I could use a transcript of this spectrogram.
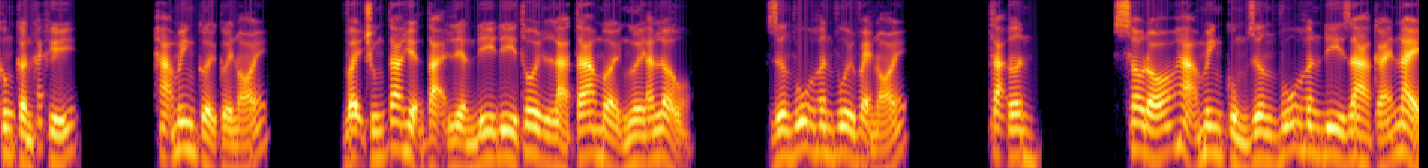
không cần k h á c h khí. Hạ minh cười cười nói, vậy chúng ta hiện tại liền đi đi thôi là ta mời ngươi ăn lẩu. Dương vũ hân vui vẻ nói, tạ ơn. Sau đó hạ minh cùng dương vũ hân đi ra cái này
